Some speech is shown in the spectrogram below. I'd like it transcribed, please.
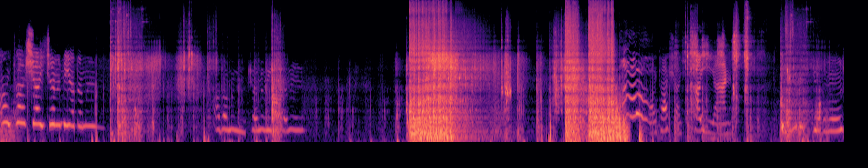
Ay taşay canı bir adamın. Adamın canı bir adamın. Taşay say yani. Ne bekliyordunuz?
